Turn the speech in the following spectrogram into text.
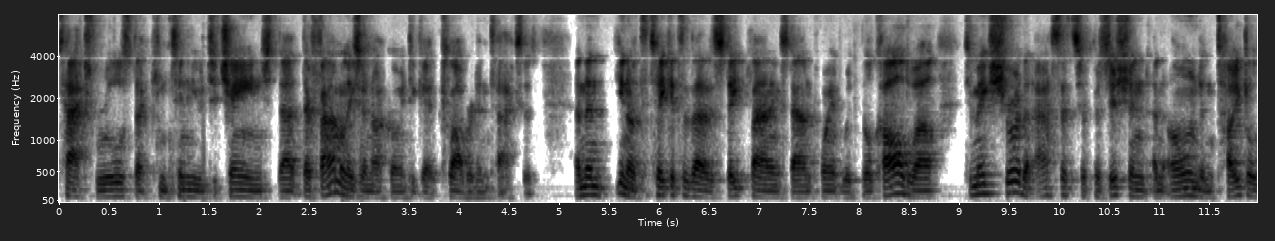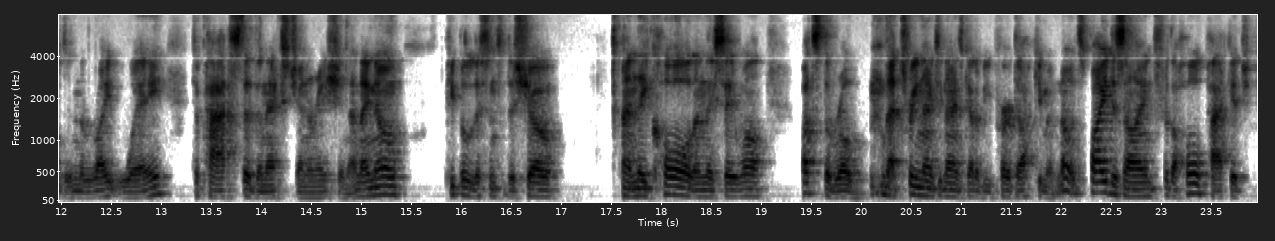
tax rules that continue to change that their families are not going to get clobbered in taxes and then you know to take it to that estate planning standpoint with bill caldwell to make sure that assets are positioned and owned and titled in the right way to pass to the next generation and i know people listen to the show and they call and they say, well, what's the rub? that 399 has got to be per document. No, it's by design for the whole package.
